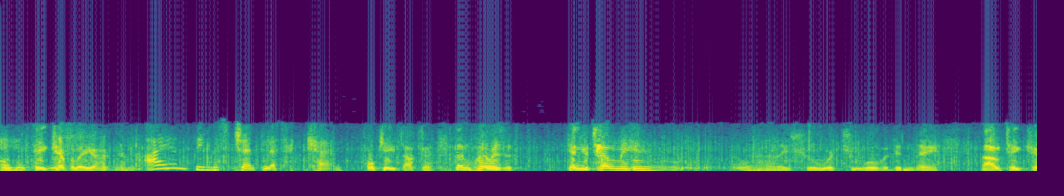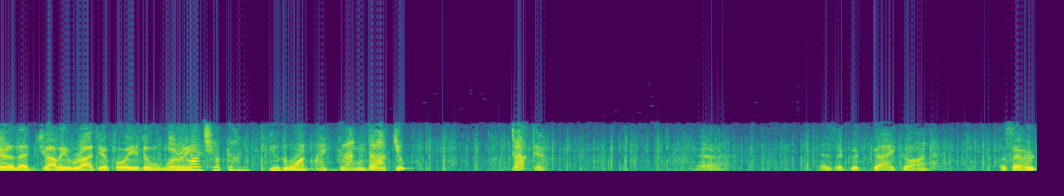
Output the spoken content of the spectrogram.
oh, oh, head. Hey, carefully. you're hurting him. I am being as gentle as I can. Okay, Doctor. Then where is it? Can you tell me? They sure worked you over, didn't they? I'll take care of that Jolly Roger for you. Don't worry. You want your gun? You don't want my gun, Doc. You. Doctor. Yeah. There's a good guy gone. Plus, I hurt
